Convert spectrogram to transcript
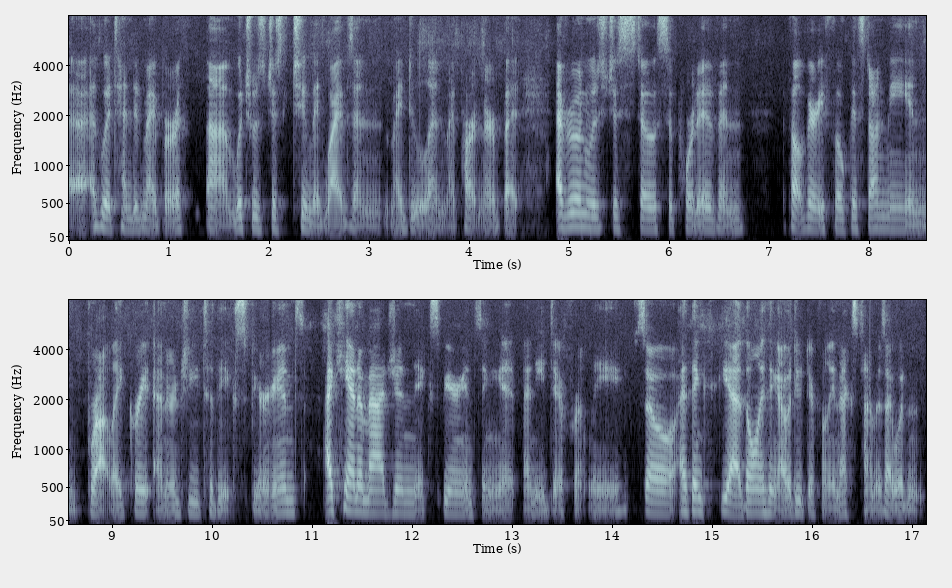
uh, who attended my birth, um, which was just two midwives and my doula and my partner, but everyone was just so supportive and felt very focused on me and brought like great energy to the experience. I can't imagine experiencing it any differently. So I think, yeah, the only thing I would do differently next time is I wouldn't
